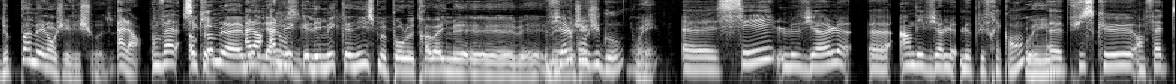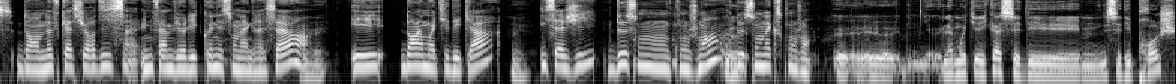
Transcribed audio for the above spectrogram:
de pas mélanger les choses. Alors on va. C'est comme la- Alors la allons-y. mé- les mécanismes pour le travail mé- euh, mé- conjugaux. Oui. Euh, c'est le viol, euh, un des viols le plus fréquent, Oui. euh, puisque en fait, dans 9 cas sur 10, une femme violée connaît son agresseur, Oui. et dans la moitié des cas, Oui. il s'agit de son conjoint ou Euh, de son ex-conjoint. Euh, la moitié des cas, c'est des, des proches.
